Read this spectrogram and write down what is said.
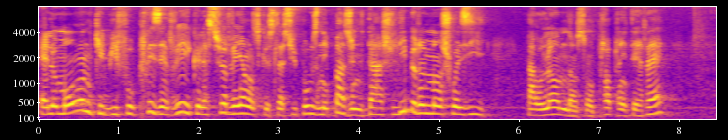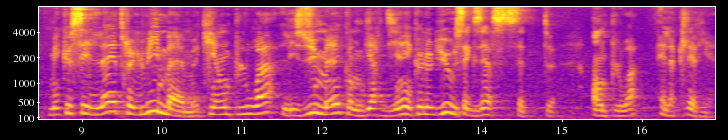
est le monde qu'il lui faut préserver et que la surveillance que cela suppose n'est pas une tâche librement choisie par l'homme dans son propre intérêt, mais que c'est l'être lui-même qui emploie les humains comme gardiens et que le lieu où s'exerce cet emploi est la clairière.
